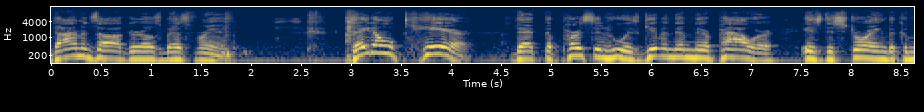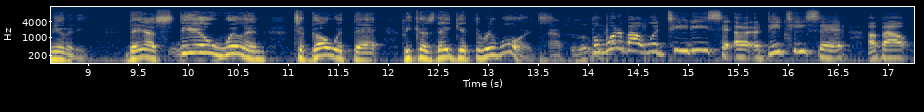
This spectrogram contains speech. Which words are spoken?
diamonds are a girl's best friend, they don't care that the person who is giving them their power is destroying the community. They are still willing to go with that because they get the rewards. Absolutely. But what about what TD said? Uh, DT said about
